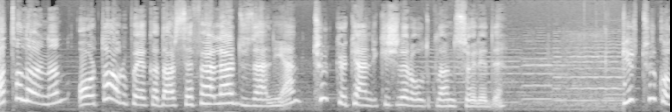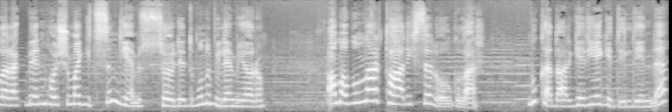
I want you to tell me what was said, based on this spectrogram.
atalarının Orta Avrupa'ya kadar seferler düzenleyen Türk kökenli kişiler olduklarını söyledi. Bir Türk olarak benim hoşuma gitsin diye mi söyledi bunu bilemiyorum.'' Ama bunlar tarihsel olgular. Bu kadar geriye gidildiğinde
